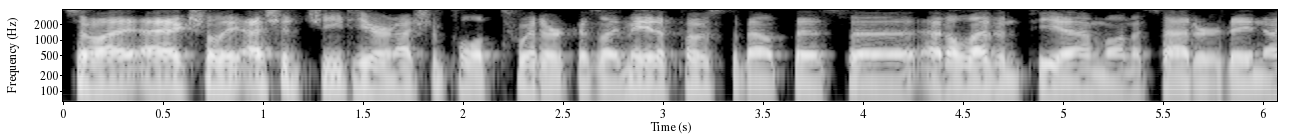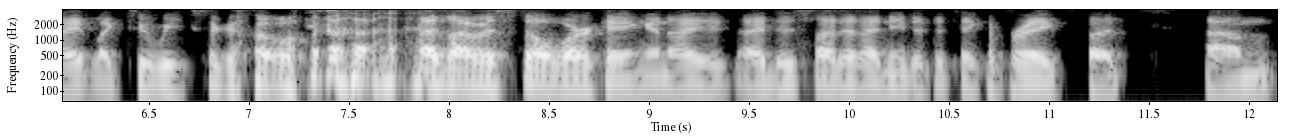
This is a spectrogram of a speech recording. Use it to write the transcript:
so I, I, actually I should cheat here and I should pull up Twitter because I made a post about this uh, at 11 p.m. on a Saturday night like two weeks ago as I was still working and I I decided I needed to take a break. But um,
